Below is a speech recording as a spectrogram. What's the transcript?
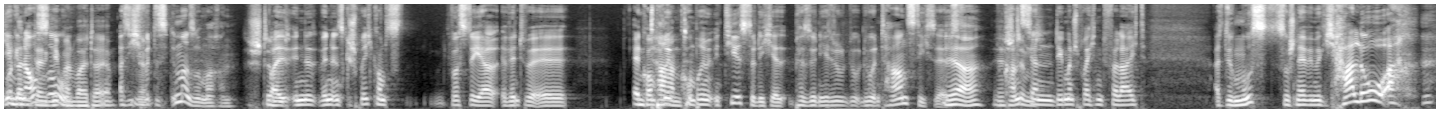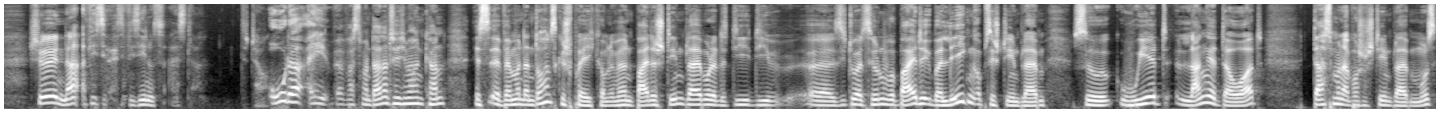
Ja, und dann, genau dann so. geht man weiter. Ja. Also ich ja. würde das immer so machen. Stimmt. Weil in, wenn du ins Gespräch kommst, wirst du ja eventuell enttarnt. kompromittierst du dich ja persönlich, du, du, du enttarnst dich selbst. Ja, ja, du kannst stimmt. ja dementsprechend vielleicht, also du musst so schnell wie möglich, hallo, ach, schön, na, wir, wir sehen uns, alles klar. Ciao. Oder, ey, was man da natürlich machen kann, ist, äh, wenn man dann doch ins Gespräch kommt, wenn man beide stehen bleiben oder die, die äh, Situation, wo beide überlegen, ob sie stehen bleiben, so weird lange dauert, dass man einfach schon stehen bleiben muss,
